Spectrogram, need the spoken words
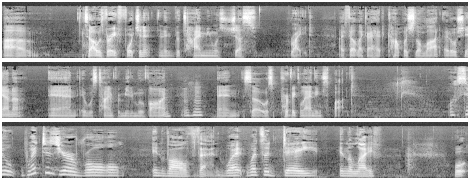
um, so I was very fortunate, and the timing was just right. I felt like I had accomplished a lot at Oceana, and it was time for me to move on. Mm-hmm. And so it was a perfect landing spot. Well, so what does your role involve then? What What's a day in the life? Well,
